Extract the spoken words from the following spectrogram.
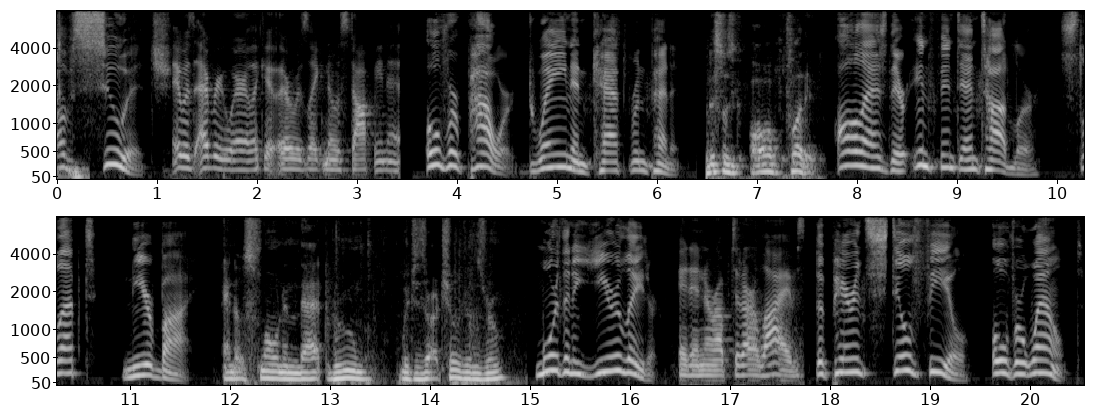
of sewage. It was everywhere. Like it, there was like no stopping it. Overpowered Dwayne and Catherine Pennant. This was all flooded. All as their infant and toddler slept nearby. and it was flown in that room, which is our children's room. More than a year later, It interrupted our lives. the parents still feel overwhelmed,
